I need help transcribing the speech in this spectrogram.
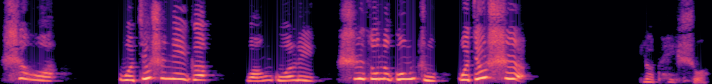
是我，我就是那个王国里失踪的公主，我就是。乐佩说。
